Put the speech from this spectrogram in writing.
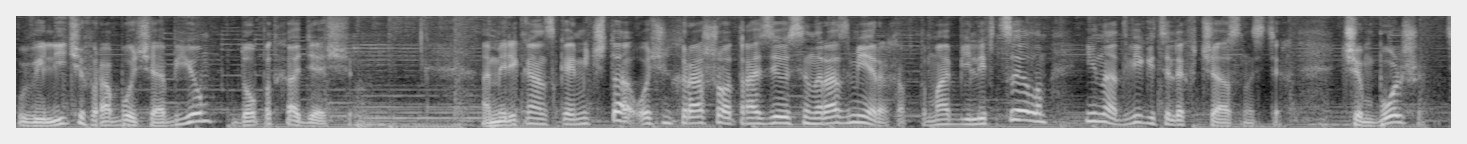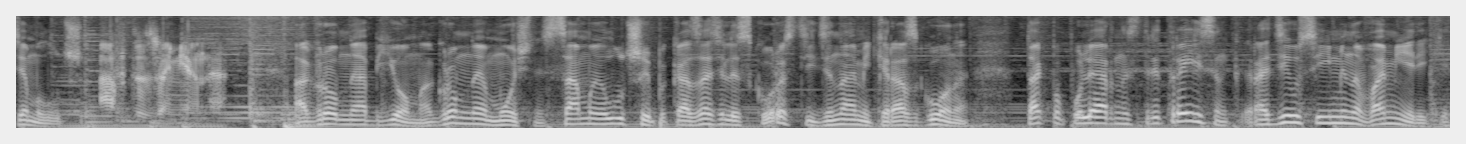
увеличив рабочий объем до подходящего. Американская мечта очень хорошо отразилась и на размерах автомобилей в целом, и на двигателях в частностях. Чем больше, тем лучше. Автозамена. Огромный объем, огромная мощность, самые лучшие показатели скорости и динамики разгона. Так популярный стритрейсинг родился именно в Америке,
